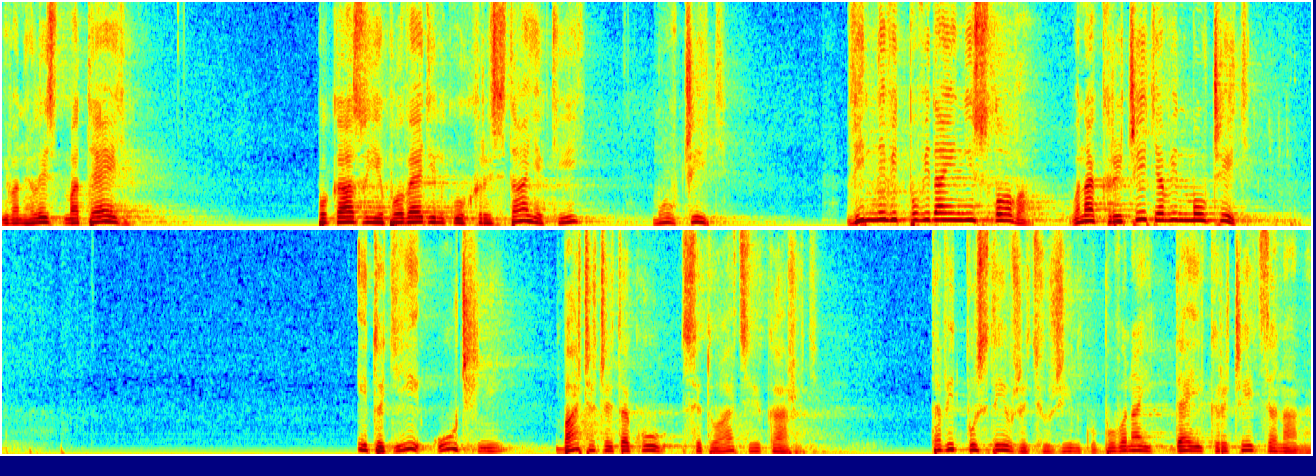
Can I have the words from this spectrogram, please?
євангелист Матей показує поведінку Христа, який мовчить. Він не відповідає ні слова. Вона кричить, а він мовчить. І тоді учні бачачи таку ситуацію, кажуть, та відпусти вже цю жінку, бо вона йде і кричить за нами.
